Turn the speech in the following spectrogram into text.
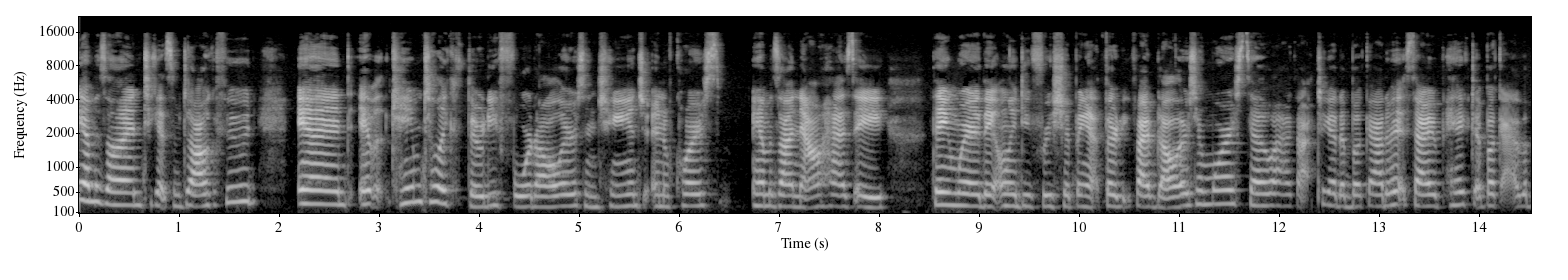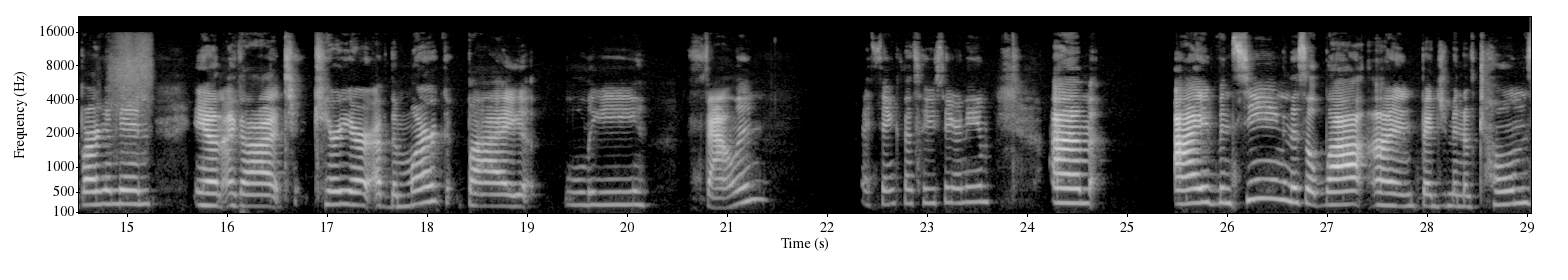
Amazon to get some dog food, and it came to like $34 and change. And of course, Amazon now has a thing where they only do free shipping at $35 or more, so I got to get a book out of it. So I picked a book out of the bargain bin, and I got Carrier of the Mark by Leigh Fallon. I think that's how you say your name. Um, I've been seeing this a lot on Benjamin of Tomes'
